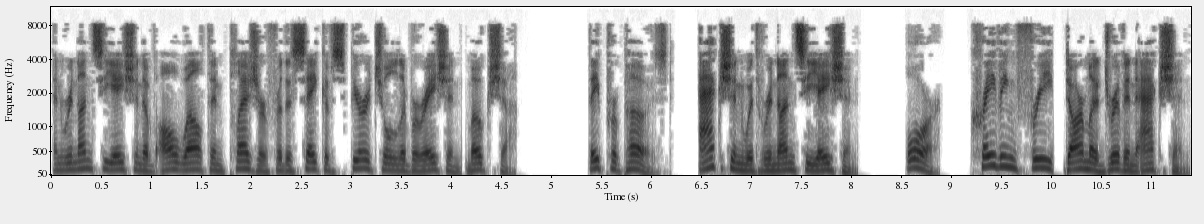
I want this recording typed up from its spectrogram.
and renunciation of all wealth and pleasure for the sake of spiritual liberation. They proposed, "...action with renunciation", or "...craving-free, dharma-driven action",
